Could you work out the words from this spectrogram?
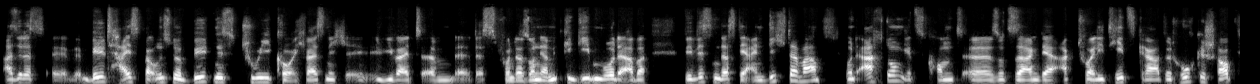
Also das äh, Bild heißt bei uns nur Bildnis Chuiko. Ich weiß nicht, äh, inwieweit ähm, das von der Sonja mitgegeben wurde, aber wir wissen, dass der ein Dichter war. Und Achtung, jetzt kommt äh, sozusagen der Aktualitätsgrad wird hochgeschraubt.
